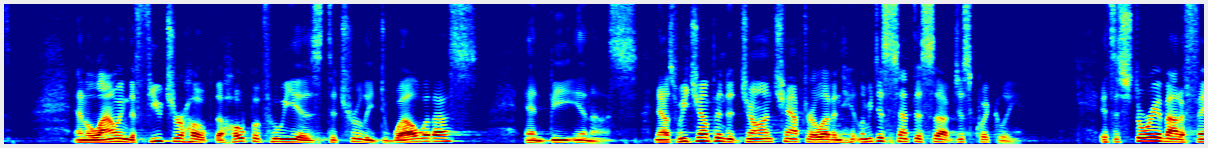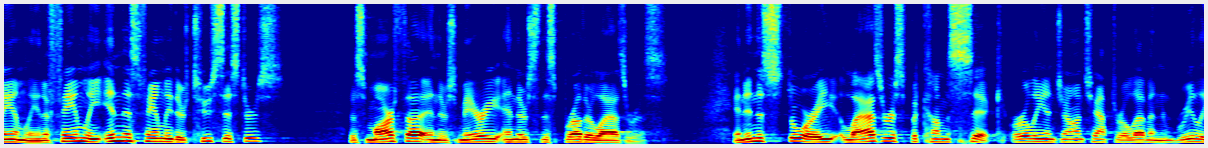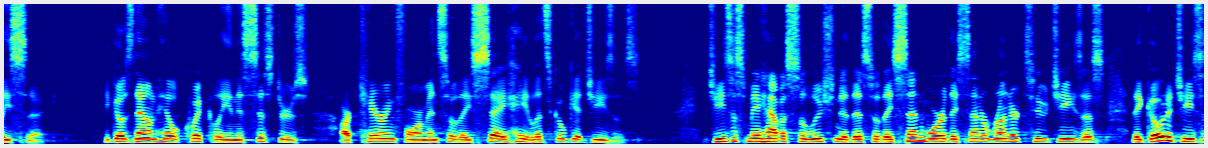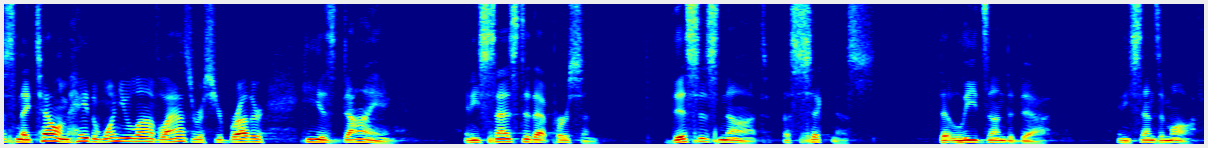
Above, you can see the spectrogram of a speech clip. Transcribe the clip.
and allowing the future hope, the hope of who He is, to truly dwell with us and be in us. Now, as we jump into John chapter 11, let me just set this up just quickly. It's a story about a family, and a family, in this family, there's two sisters. There's Martha and there's Mary, and there's this brother Lazarus. And in this story, Lazarus becomes sick early in John chapter 11, really sick. He goes downhill quickly, and his sisters are caring for him. And so they say, Hey, let's go get Jesus. Jesus may have a solution to this. So they send word, they send a runner to Jesus. They go to Jesus and they tell him, Hey, the one you love, Lazarus, your brother, he is dying. And he says to that person, This is not a sickness that leads unto death. And he sends him off.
